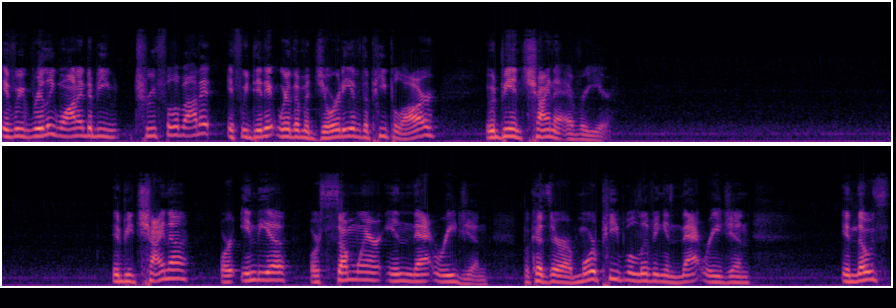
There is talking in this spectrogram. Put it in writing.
if we really wanted to be truthful about it, if we did it where the majority of the people are, it would be in China every year. It'd be China or India or somewhere in that region because there are more people living in that region in those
